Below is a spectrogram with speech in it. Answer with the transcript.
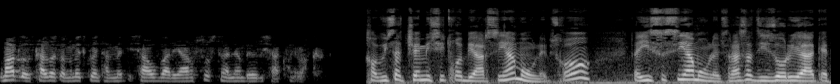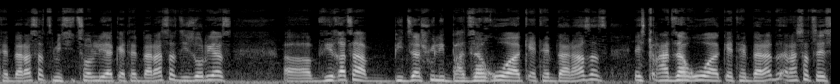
მადლობთ, ქალბატონო, მე თქვენთან მეტი საუბარი არ მსურს, ძალიან ბევრი საქმე მაქვს. ხო, ვისაც ჩემი სიტყვები არ სიამოვნებს, ხო? და ის სიამოვნებს, რასაც იზორია აკეთებდა, რასაც მისი ცოლი აკეთებდა, რასაც იზორიას ვიღაცა ბიძაშვილი ბაძაღოა აკეთებდა რასაც ეს ტრაძაღოა აკეთებდა რასაც ეს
